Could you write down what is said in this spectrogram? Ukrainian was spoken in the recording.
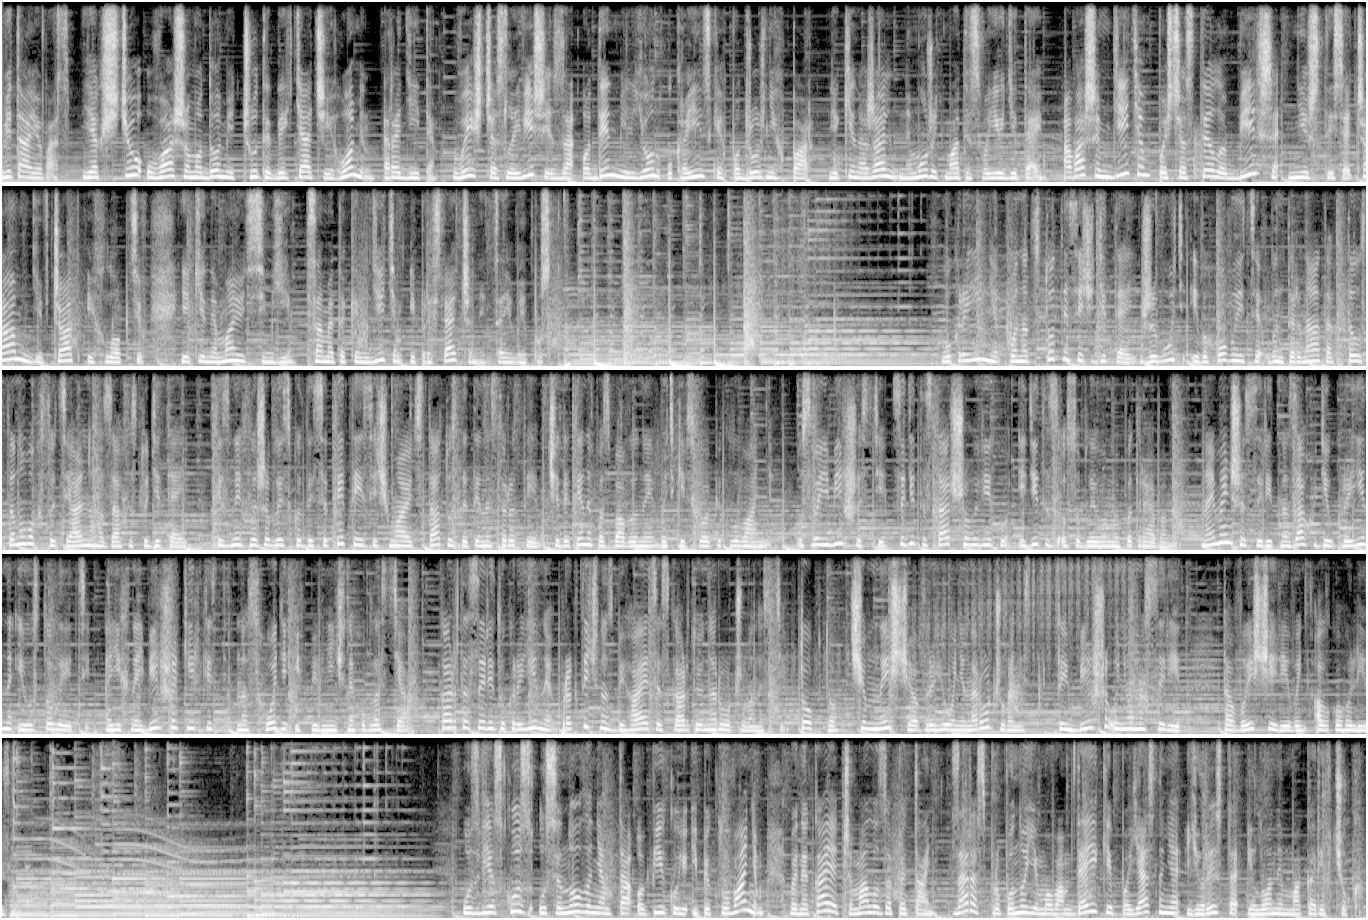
Вітаю вас! Якщо у вашому домі чути дитячий гомін, радійте. Ви щасливіші за 1 мільйон українських подружніх пар, які, на жаль, не можуть мати своїх дітей. А вашим дітям пощастило більше ніж тисячам дівчат і хлопців, які не мають сім'ї. Саме таким дітям і присвячений цей випуск. В Україні понад 100 тисяч дітей живуть і виховуються в інтернатах та установах соціального захисту дітей. Із них лише близько 10 тисяч мають статус дитини-сироти чи дитини, позбавленої батьківського піклування. У своїй більшості це діти старшого віку і діти з особливими потребами. Найменше сиріт на заході України і у столиці, а їх найбільша кількість на сході і в північних областях. Карта сиріт України практично збігається з картою народжуваності. Тобто, чим нижча в регіоні народжуваність, тим більше у ньому сиріт та вищий рівень алкоголізму. У зв'язку з усиновленням та опікою і піклуванням виникає чимало запитань. Зараз пропонуємо вам деякі пояснення юриста Ілони Макарівчук.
